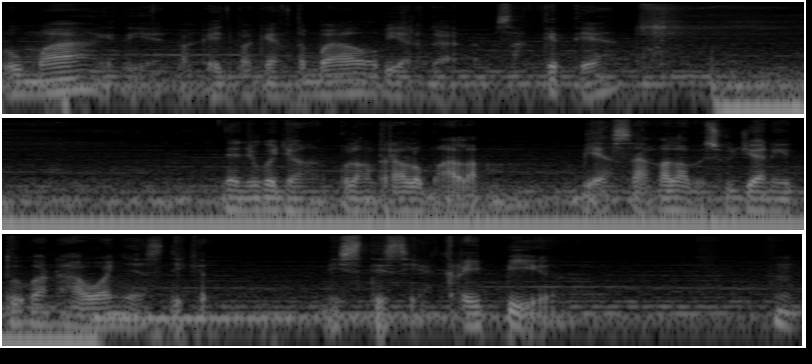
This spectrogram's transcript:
rumah gitu ya pakai pakaian tebal biar nggak sakit ya dan juga jangan pulang terlalu malam biasa kalau habis hujan itu kan hawanya sedikit mistis ya creepy ya. Hmm.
